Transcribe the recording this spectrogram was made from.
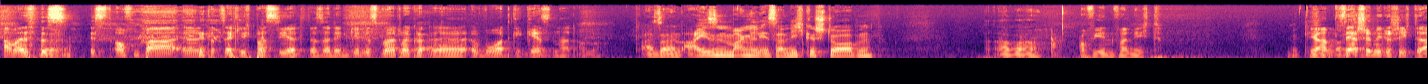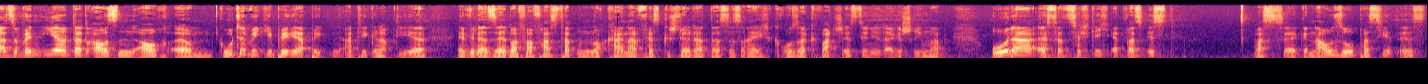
aber es ist, ist offenbar äh, tatsächlich passiert, dass er den Guinness World Record äh, Award gegessen hat auch noch. Also ein Eisenmangel ist er nicht gestorben, aber Auf jeden Fall nicht. Ja, sehr schöne Geschichte. Also wenn ihr da draußen auch ähm, gute Wikipedia-Artikel habt, die ihr entweder selber verfasst habt und noch keiner festgestellt hat, dass es eigentlich großer Quatsch ist, den ihr da geschrieben habt, oder es tatsächlich etwas ist, was äh, genau so passiert ist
